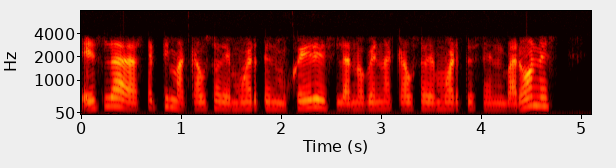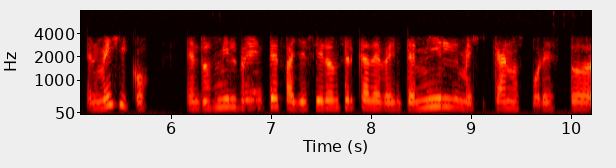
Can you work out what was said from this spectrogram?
es la séptima causa de muerte en mujeres y la novena causa de muertes en varones en México. En 2020 fallecieron cerca de 20 mil mexicanos por esto,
